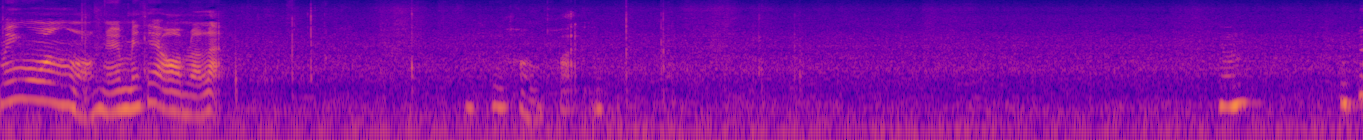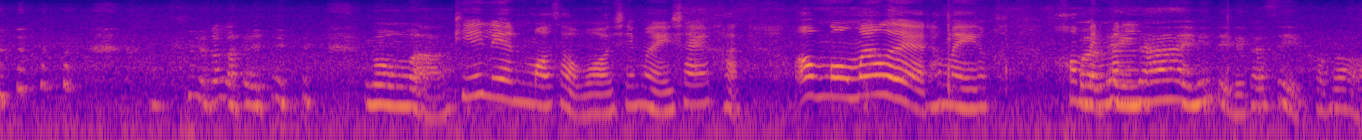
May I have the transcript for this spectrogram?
ไม่ง่วงเหรองั้นไม่ใช่ออมแล้วแหละนี่คือของขวัญหึคืออะไร งงเหรอ พี่เรียนมสวใช่ไหมใช่ค่ะออมงงมากเลยอะทำไมคอมเมเปินดต์เพลมันงได้ไม่ติดลิขสิทธิ์เขาบอก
